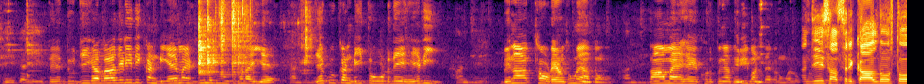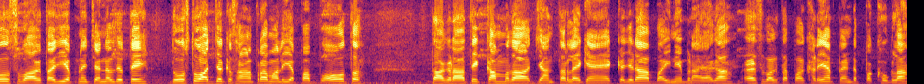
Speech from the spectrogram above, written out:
ਠੀਕ ਆ ਜੀ। ਤੇ ਦੂਜੀ ਗੱਲ ਆ ਜਿਹੜੀ ਇਹਦੀ ਕੰਡੀ ਹੈ ਮੈਂ ਐਡੀ ਮਜ਼ਬੂਤ ਬਣਾਈ ਹੈ। ਹਾਂਜੀ। ਜੇ ਕੋਈ ਕੰਡੀ ਤੋੜ ਦੇ ਇਹਦੀ ਹਾਂਜੀ। ਬਿਨਾਂ ਥੌੜਿਆਂ ਥੂੜਿਆਂ ਤੋਂ ਹਾਂਜੀ। ਤਾਂ ਮੈਂ ਇਹ ਖੁਰਪੀਆਂ ਫਿਰ ਹੀ ਬਣਦਾ ਕਰੂੰਗਾ ਲੋਕ ਹਾਂਜੀ, ਸਤਿ ਸ੍ਰੀ ਅਕਾਲ ਦੋਸਤੋ, ਸਵਾਗਤ ਹੈ ਜੀ ਆਪਣੇ ਚੈਨਲ ਦੇ ਉੱਤੇ। ਦੋਸਤੋ, ਅੱਜ ਕਿਸਾਨ ਭਰਾਵਾਂ ਲਈ ਆਪਾਂ ਬਹੁਤ ਤਗੜਾ ਤੇ ਕੰਮ ਦਾ ਜੰਤਰ ਲੈ ਕੇ ਆਏ ਇੱਕ ਜਿਹੜਾ ਬਾਈ ਨੇ ਬਣਾਇਆਗਾ, ਇਸ ਵਕਤ ਆਪਾਂ ਖੜੇ ਆ ਪਿੰਡ ਪੱਖੋਗਲਾ,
